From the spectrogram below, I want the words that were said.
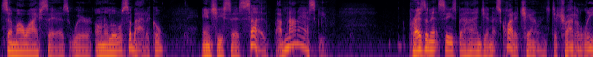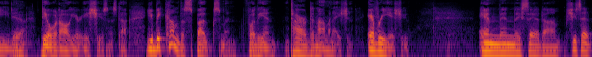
So my wife says we're on a little sabbatical, and she says, "So I've not asked you. Presidency's behind you, and that's quite a challenge to try to lead and Yeah. deal with all your issues and stuff. You become the spokesman for the entire denomination, every issue." And then they said, um, "She said,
